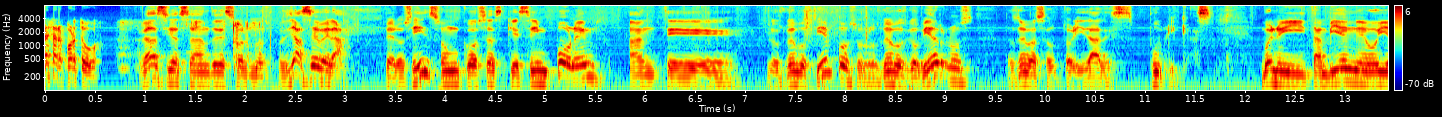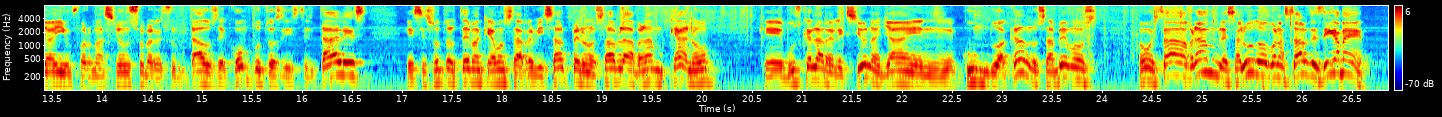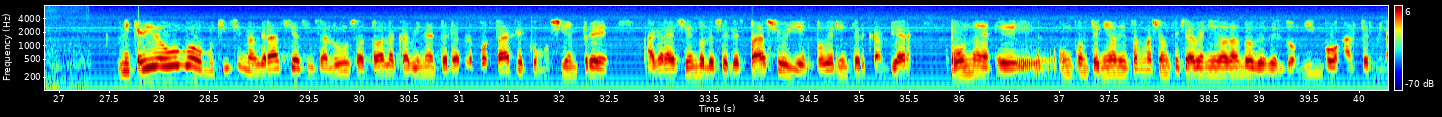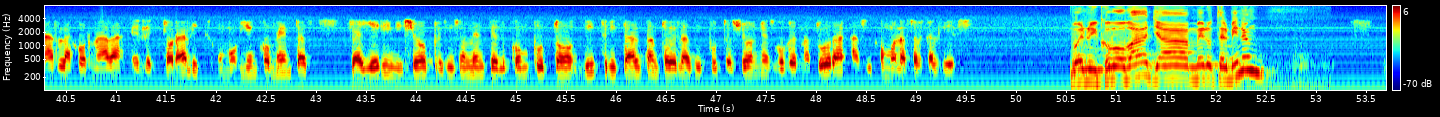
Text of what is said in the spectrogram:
Ese reporte, Hugo. Gracias, Andrés Olmos. Pues ya se verá. Pero sí, son cosas que se imponen ante los nuevos tiempos o los nuevos gobiernos, las nuevas autoridades públicas. Bueno, y también eh, hoy hay información sobre resultados de cómputos distritales. Ese es otro tema que vamos a revisar, pero nos habla Abraham Cano, que busca la reelección allá en eh, Cunduacán, lo sabemos. ¿Cómo está Abraham? Le saludo, buenas tardes, dígame. Mi querido Hugo, muchísimas gracias y saludos a toda la cabina de telereportaje, como siempre agradeciéndoles el espacio y el poder intercambiar una, eh, un contenido de información que se ha venido dando desde el domingo al terminar la jornada electoral y como bien comentas, que ayer inició precisamente el cómputo distrital tanto de las diputaciones, gobernatura, así como las alcaldías. Bueno, ¿y cómo va? ¿Ya mero terminan?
